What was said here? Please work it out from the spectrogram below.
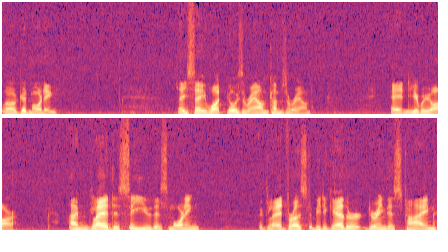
Well, good morning. They say what goes around comes around. And here we are. I'm glad to see you this morning. Glad for us to be together during this time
